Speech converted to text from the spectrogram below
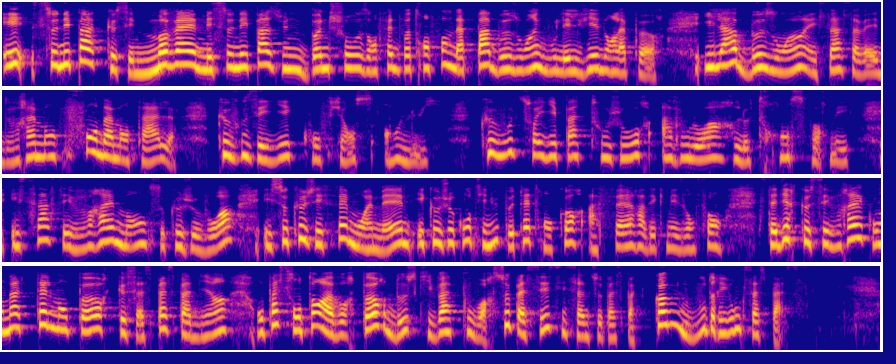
Et ce n'est pas que c'est mauvais, mais ce n'est pas une bonne chose. En fait, votre enfant n'a pas besoin que vous l'éleviez dans la peur. Il a besoin, et ça, ça va être vraiment fondamental, que vous ayez confiance en lui, que vous ne soyez pas toujours à vouloir le transformer. Et ça, c'est vraiment ce que je vois et ce que j'ai fait moi-même et que je continue peut-être encore à faire avec mes enfants. C'est-à-dire que c'est vrai qu'on a tellement peur que ça se passe pas bien, on passe son temps à avoir peur de ce qui va pouvoir se passer si ça ne se passe pas comme nous voudrions que ça se passe.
